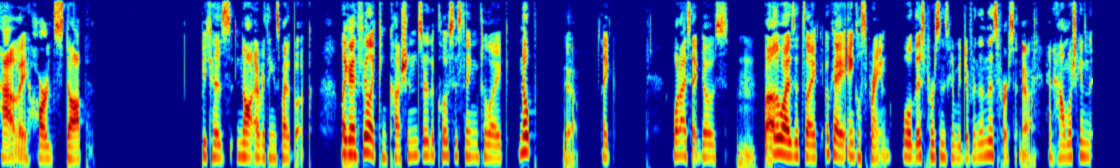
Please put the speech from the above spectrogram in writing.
have a hard stop because not everything is by the book. Like I Mhm. feel like concussions are the closest thing to like nope, yeah like what I say goes. hmm But otherwise it's like okay, ankle sprain. Well, this person is going to be different than this person. yeah And how much can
